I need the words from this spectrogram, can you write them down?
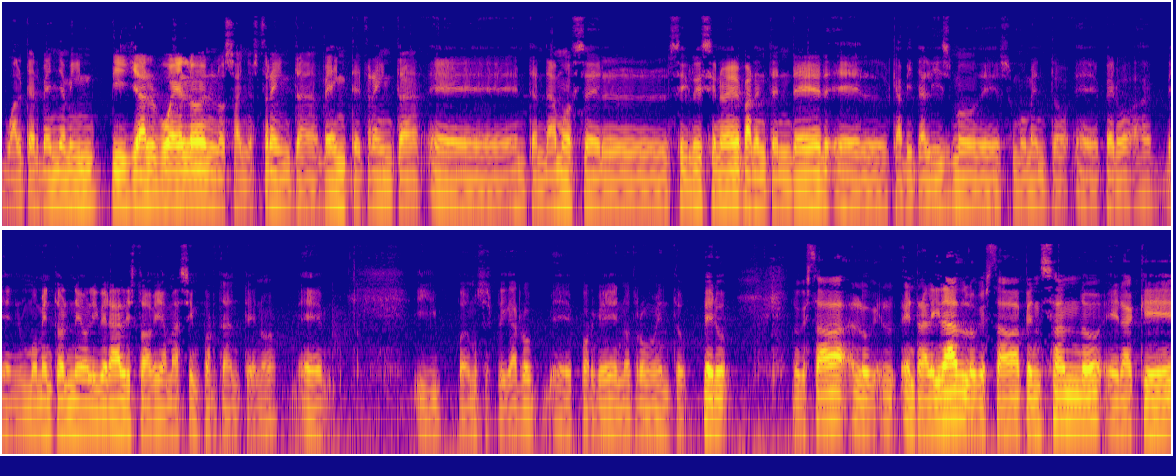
Walter Benjamin pilla el vuelo en los años 30, 20, 30. eh, entendamos el siglo XIX para entender el capitalismo de su momento, eh, pero ah, en un momento neoliberal es todavía más importante, ¿no? Y podemos explicarlo eh, por qué en otro momento. Pero lo que estaba, lo que- en realidad lo que estaba pensando era que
